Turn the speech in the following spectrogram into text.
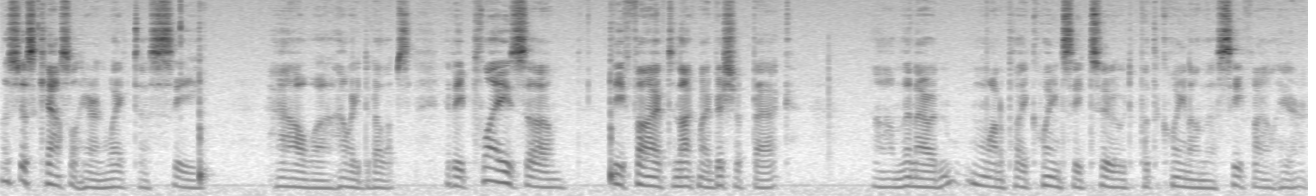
Let's just castle here and wait to see how uh, how he develops. If he plays um, b5 to knock my bishop back, um, then I would want to play queen c2 to put the queen on the c file here.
